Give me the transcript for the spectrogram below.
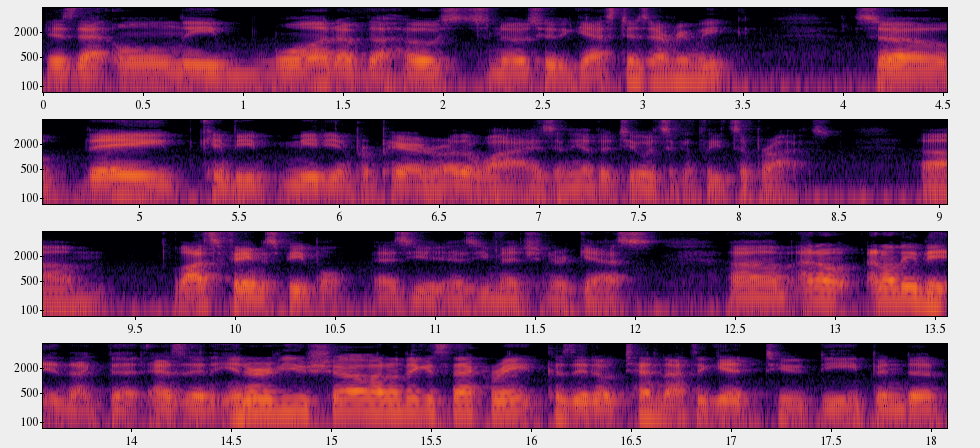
is that only one of the hosts knows who the guest is every week, so they can be medium prepared or otherwise, and the other two it's a complete surprise. Um, lots of famous people, as you as you mentioned, are guests. Um, I don't I don't think they like the as an interview show. I don't think it's that great because they don't tend not to get too deep into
